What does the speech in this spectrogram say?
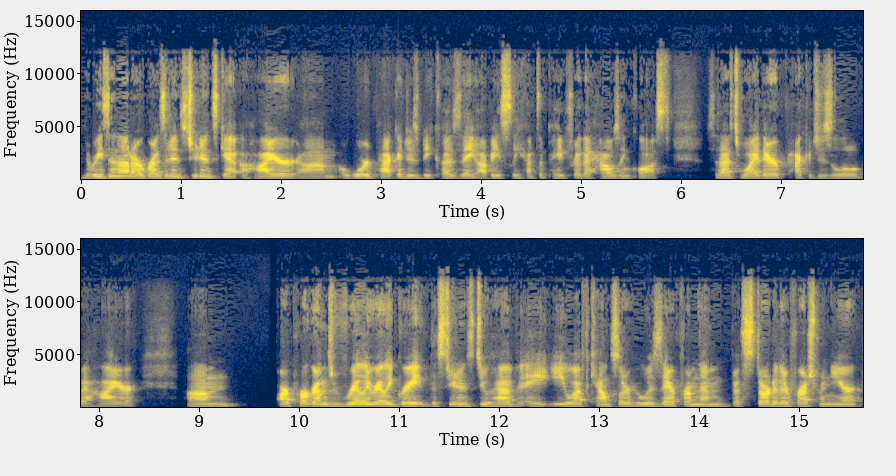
The reason that our resident students get a higher um, award package is because they obviously have to pay for the housing cost. So that's why their package is a little bit higher. Um, our program's really, really great. The students do have a EOF counselor who was there from them the start of their freshman year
